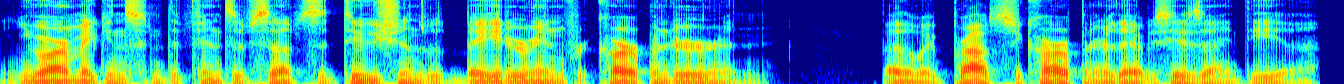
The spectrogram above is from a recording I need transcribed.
And you are making some defensive substitutions with Bader in for Carpenter. And by the way, props to Carpenter. That was his idea.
